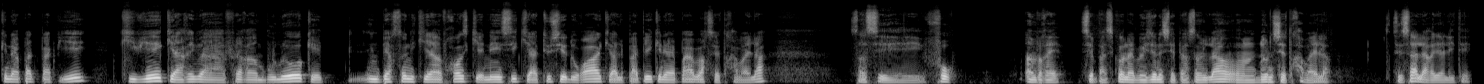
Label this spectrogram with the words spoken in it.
qui n'a pas de papier, qui vient, qui arrive à faire un boulot, qui est une personne qui est en France, qui est née ici, qui a tous ses droits, qui a le papier, qui n'a pas à avoir ce travail-là, ça c'est faux. En vrai, c'est parce qu'on a besoin de ces personnes-là, on donne ce travail-là. C'est ça la réalité.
